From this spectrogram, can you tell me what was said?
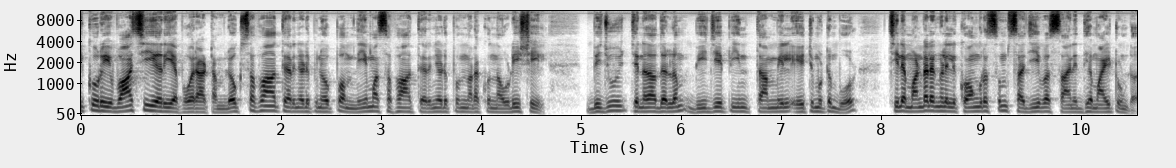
ഇക്കുറി വാശിയേറിയ പോരാട്ടം. ലോക്സഭാ തെരഞ്ഞെടുപ്പിനൊപ്പം നിയമസഭാ തെരഞ്ഞെടുപ്പും നടക്കുന്ന ഒഡീഷയിൽ ബിജു ജനതാദളും ബി ജെ പിയും തമ്മിൽ ഏറ്റുമുട്ടുമ്പോൾ ചില മണ്ഡലങ്ങളിൽ കോൺഗ്രസും സജീവ സാന്നിധ്യമായിട്ടുണ്ട്.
